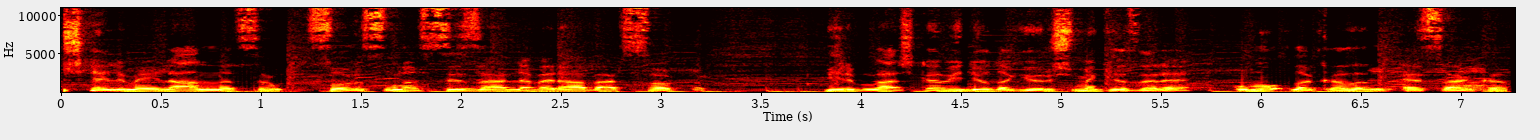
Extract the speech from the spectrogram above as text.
üç kelimeyle anlatın sorusunu sizlerle beraber sorduk. Bir başka videoda görüşmek üzere. Umutla kalın, esen kalın.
